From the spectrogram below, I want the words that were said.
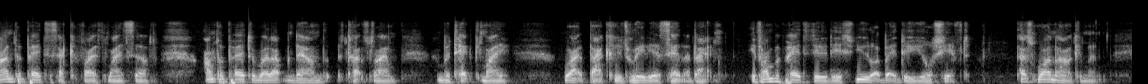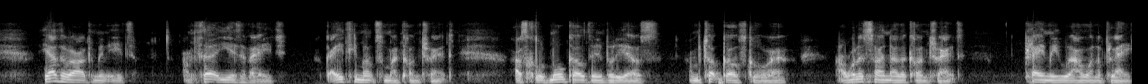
I'm prepared to sacrifice myself. I'm prepared to run up and down the touchline and protect my." Right back who's really a centre back. If I'm prepared to do this, you lot better do your shift. That's one argument. The other argument is I'm 30 years of age. I've got 18 months on my contract. I've scored more goals than anybody else. I'm a top goal scorer. I want to sign another contract. Play me where I want to play.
